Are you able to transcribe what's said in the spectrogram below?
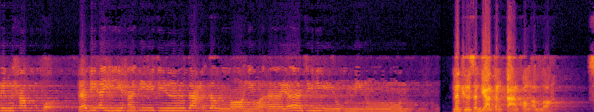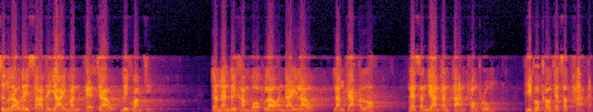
بالحق فبأي حديث بعد الله وآياته يؤمنون นั่นคือสัญญาณต่างๆของอัลลอฮ์ซึ่งเราได้สาธยายมันแก่เจ้าด้วยความจริง ดังนั้นด้วยคำบอกเล่าอันใดเล่า หลังจากอัลลอฮ์และสัญญาณต่างๆของพระองค์ที่พวกเขาจะศรัทธากัน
